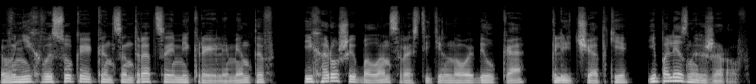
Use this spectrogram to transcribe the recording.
В них высокая концентрация микроэлементов и хороший баланс растительного белка, клетчатки и полезных жиров.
